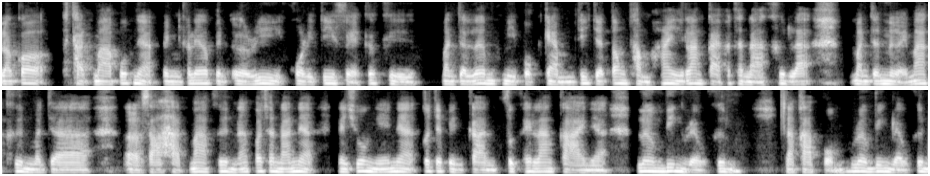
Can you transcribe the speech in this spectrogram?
แล้วก็ถัดมาปุ๊บเนี่ยเป็นเขาเรียกว่าเป็น early quality phase ก็คือ มันจะเริ่มมีโปรแกรมที่จะต้องทำให้ร่างกายพัฒนาขึ้นและมันจะเหนื่อยมากขึ้น มันจะสาหัสมากขึ้นนะ เพราะฉะนั้นเนี่ยในช่วงนี้เนี่ยก็จะเป็นการฝึกให้ร่างกายเนี่ยเริ่มวิ่งเร็วขึ้นนะครับผมเริ่มวิ่งเร็วขึ้น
